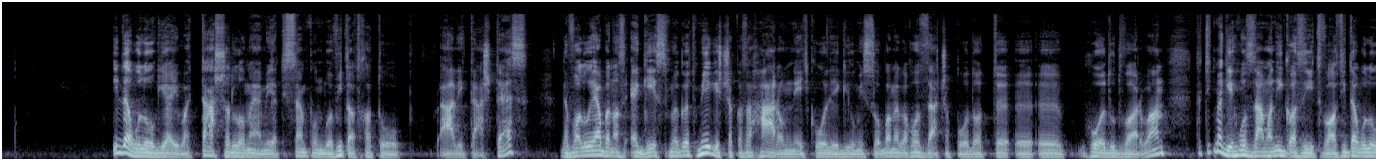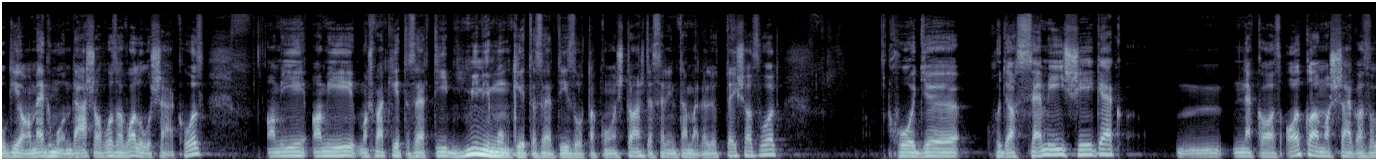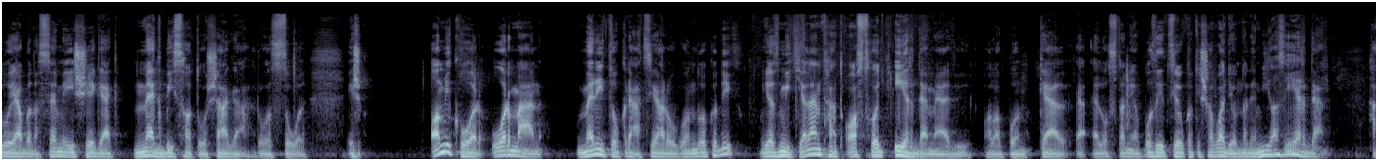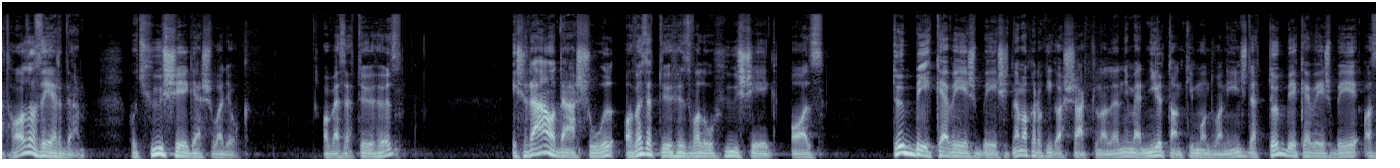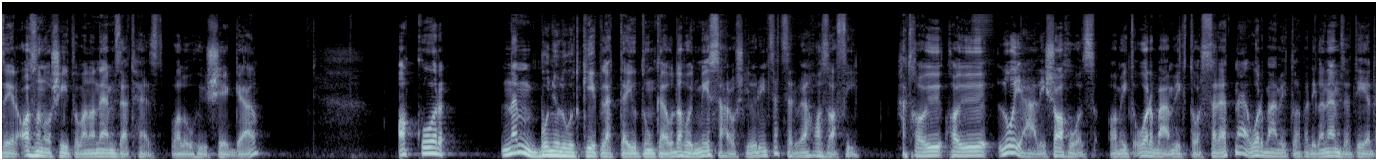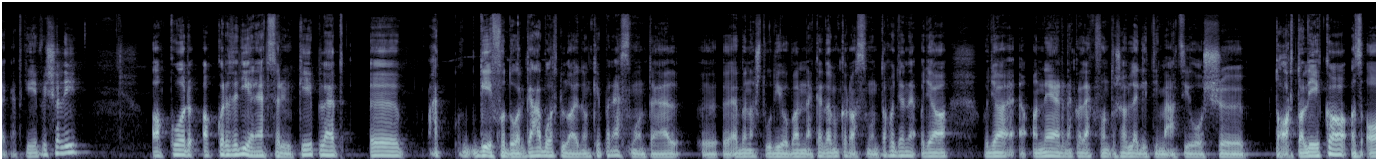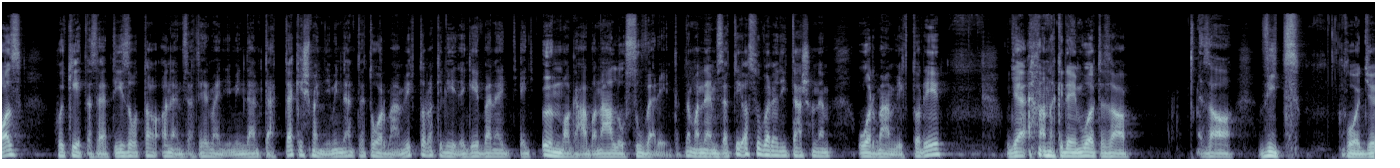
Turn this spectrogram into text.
ideológiai vagy társadalomelméleti szempontból vitatható állítást tesz, de valójában az egész mögött mégiscsak az a három-négy kollégiumi szoba, meg a hozzácsapódott ö, ö, holdudvar van. Tehát itt megint hozzá van igazítva az ideológia, a megmondás ahhoz a valósághoz, ami, ami most már 2010, minimum 2010 óta konstans, de szerintem már előtte is az volt, hogy, hogy a személyiségek nek az alkalmassága az valójában a személyiségek megbízhatóságáról szól. És amikor Ormán meritokráciáról gondolkodik, hogy az mit jelent? Hát azt, hogy érdemelvű alapon kell elosztani a pozíciókat és a vagyon. De mi az érdem? Hát ha az az érdem, hogy hűséges vagyok a vezetőhöz, és ráadásul a vezetőhöz való hűség az többé-kevésbé, és itt nem akarok igazságtalan lenni, mert nyíltan kimondva nincs, de többé-kevésbé azért azonosítva van a nemzethez való hűséggel, akkor nem bonyolult képlettel jutunk el oda, hogy Mészáros Lőrinc egyszerűen hazafi. Hát ha ő, ha ő lojális ahhoz, amit Orbán Viktor szeretne, Orbán Viktor pedig a nemzeti érdeket képviseli, akkor, akkor ez egy ilyen egyszerű képlet. Hát G. Fodor Gábor tulajdonképpen ezt mondta el ebben a stúdióban neked, amikor azt mondta, hogy a, hogy a, hogy a, a NER-nek a legfontosabb legitimációs tartaléka az az, hogy 2010 óta a nemzetért mennyi mindent tettek, és mennyi mindent tett Orbán Viktor, aki lényegében egy, egy önmagában álló szuverén. Tehát nem a nemzeti a szuverenitás, hanem Orbán Viktoré. Ugye annak idején volt ez a, ez a vicc, hogy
